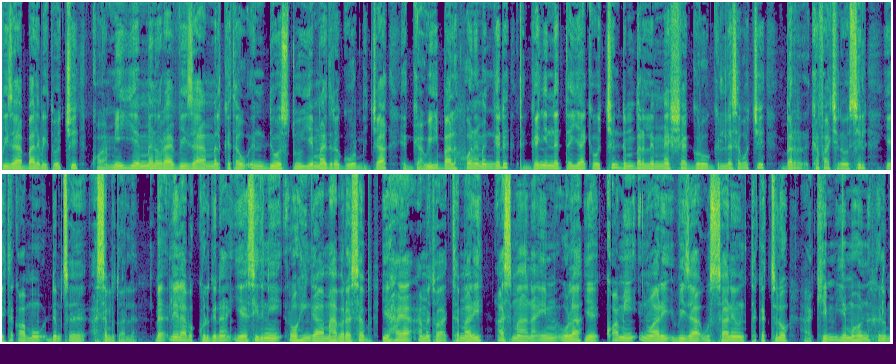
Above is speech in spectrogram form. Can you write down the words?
ቪዛ ባለቤቶች ቋሚ የመኖሪያ ቪዛ አመልክተው እንዲወስዱ የማድረጉ እርምጃ ሕጋዊ ባልሆነ መንገድ ጥገኝነት ጠያቂዎችን ድንበር ለሚያሻግሩ ግለሰቦች በር ከፋች ነው ሲል የተቃውሞ ድምፅ አሰምቷል። በሌላ በኩል ግና የሲድኒ ሮሂንጋ ማኅበረሰብ የ20 ዓመቷ ተማሪ አስማ ናኢም ኡላ የቋሚ ነዋሪ ቪዛ ውሳኔውን ተከትሎ ሐኪም የመሆን ሕልሟ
